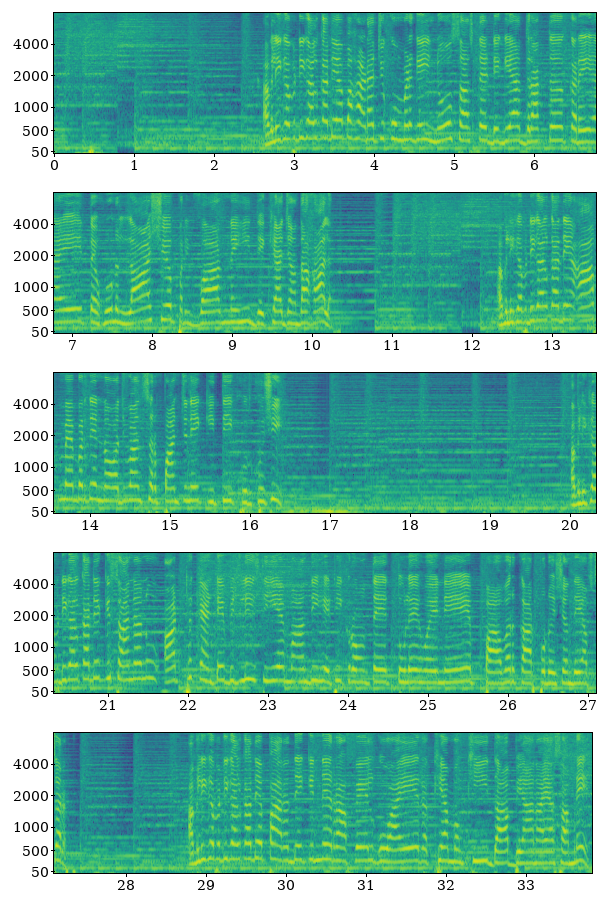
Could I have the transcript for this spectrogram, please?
ਅਗਲੀ ਖਬਰ ਦੀ ਗੱਲ ਕਰਦੇ ਹਾਂ। ਪਹਾੜਾਂ 'ਚ ਘੁੰਮਣ ਗਈ ਨੋ ਸੱਸ ਤੇ ਡਿੱਗਿਆ ਦਰਖਤ ਘਰੇ ਆਏ ਤੇ ਹੁਣ ਲਾਸ਼ ਪਰਿਵਾਰ ਨਹੀਂ ਦੇਖਿਆ ਜਾਂਦਾ ਹਾਲ। ਅਗਲੀ ਖਬਰ ਦੀ ਗੱਲ ਕਰਦੇ ਹਾਂ। ਆਪ ਮੈਂਬਰ ਦੇ ਨੌਜਵਾਨ ਸਰਪੰਚ ਨੇ ਕੀਤੀ ਖੁਦਕੁਸ਼ੀ। ਅਗਲੀ ਖਬਰ ਦੀ ਗੱਲ ਕਰਦੇ ਕਿਸਾਨਾਂ ਨੂੰ 8 ਘੰਟੇ ਬਿਜਲੀ ਸੀਏ ਮਾਨ ਦੀ ਹੇਠੀ ਕਰਾਉਣ ਤੇ ਤੁਲੇ ਹੋਏ ਨੇ ਪਾਵਰ ਕਾਰਪੋਰੇਸ਼ਨ ਦੇ ਅਫਸਰ। ਅਗਲੀ ਖਬਰ ਦੀ ਗੱਲ ਕਰਦੇ ਭਾਰਤ ਦੇ ਕਿੰਨੇ ਰਾਫੇਲ ਗਵਾਏ ਰੱਖਿਆ ਮੁਖੀ ਦਾ ਬਿਆਨ ਆਇਆ ਸਾਹਮਣੇ।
